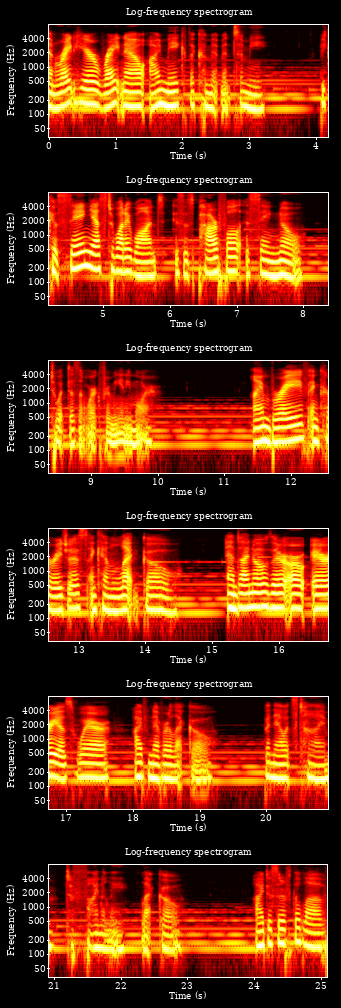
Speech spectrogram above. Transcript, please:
And right here, right now, I make the commitment to me. Because saying yes to what I want is as powerful as saying no to what doesn't work for me anymore. I'm brave and courageous and can let go. And I know there are areas where I've never let go, but now it's time to finally let go. I deserve the love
